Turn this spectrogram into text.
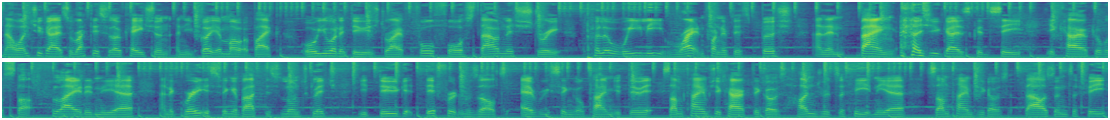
Now, once you guys are at this location and you've got your motorbike, all you want to do is drive full force down this street, pull a wheelie right in front of this bush and then bang as you guys can see your character will start flying in the air. And the greatest thing about this launch glitch you do get different results every single time you do it. Sometimes your character goes hundreds of feet in the air sometimes it goes thousands of feet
